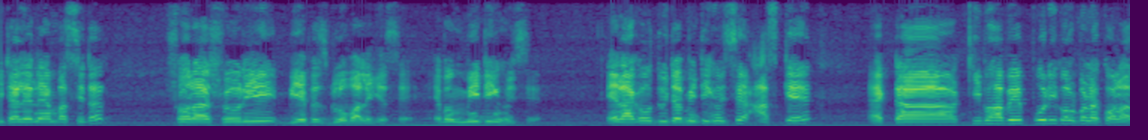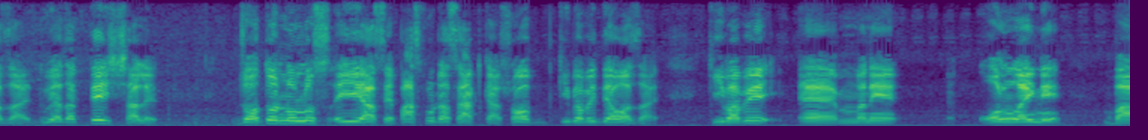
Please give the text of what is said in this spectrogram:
ইটালিয়ান অ্যাম্বাসিডার সরাসরি বিএফএস গ্লোবালে গেছে এবং মিটিং হয়েছে এর আগেও দুইটা মিটিং হয়েছে। আজকে একটা কীভাবে পরিকল্পনা করা যায়? দু হাজার তেইশ সালের যত নলস ইয়ে আছে পাসপোর্ট আছে, আটকা, সব কীভাবে দেওয়া যায়? কীভাবে মানে অনলাইনে বা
